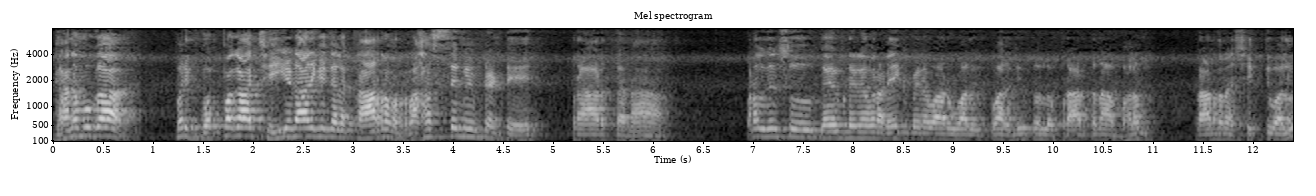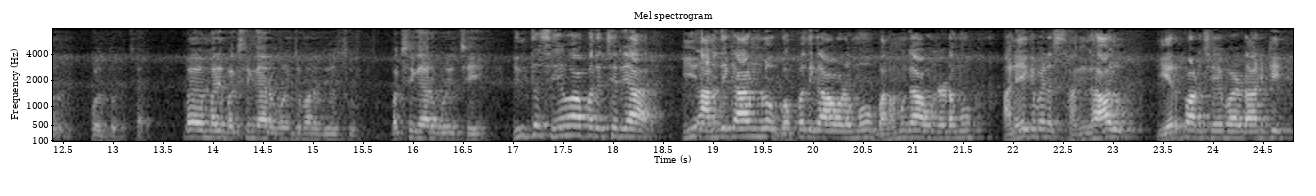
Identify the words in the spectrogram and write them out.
ఘనముగా మరి గొప్పగా చేయడానికి గల కారణం రహస్యం ఏమిటంటే ప్రార్థన. మనకు తెలుసు దైవడైన వారు అనేకమైన వారు వాళ్ళు వారి జీవితంలో ప్రార్థన బలం ప్రార్థన శక్తి వాళ్ళు పొందుతూ వచ్చారు. మరి భక్సింగ్ గారి గురించి మనం తెలుసు. భక్సింగ్ గారి గురించి ఇంత సేవా పరిచర్య ఈ అనతి కాలంలో గొప్పది కావడము బలముగా ఉండడము అనేకమైన సంఘాలు ఏర్పాటు చేయబడడానికి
